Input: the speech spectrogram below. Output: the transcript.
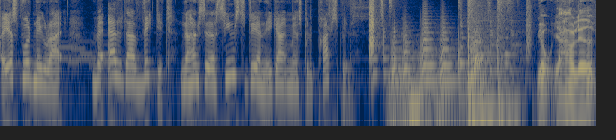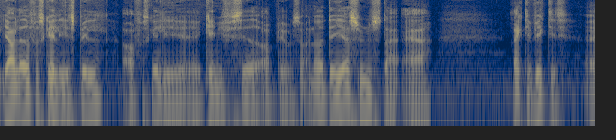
Og jeg spurgte Nikolaj, hvad er det, der er vigtigt, når han sætter sine studerende i gang med at spille brætspil? Jo, jeg har jo lavet, jeg har lavet forskellige spil og forskellige øh, gamificerede oplevelser, og noget af det, jeg synes, der er rigtig vigtigt, øh,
